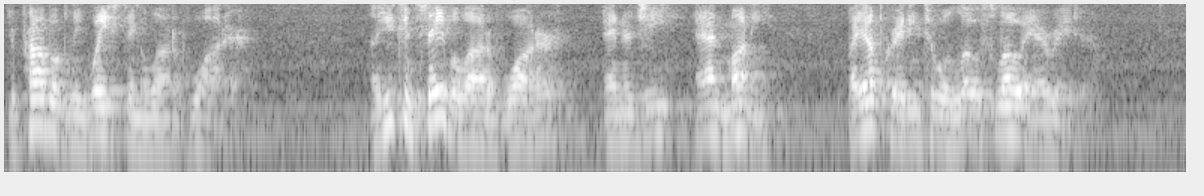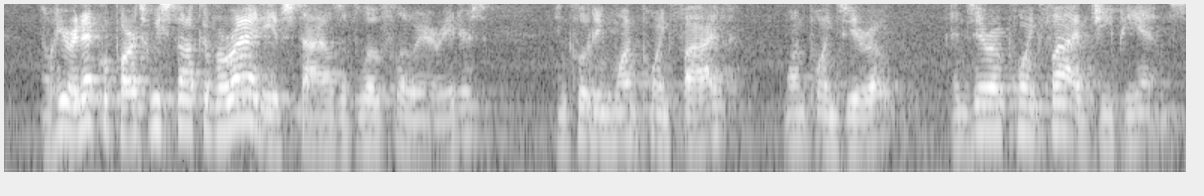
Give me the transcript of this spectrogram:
you're probably wasting a lot of water. Now you can save a lot of water, energy, and money by upgrading to a low flow aerator. Now here at Equiparts we stock a variety of styles of low flow aerators, including 1.5, 1.0, and 0.5 GPMs.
